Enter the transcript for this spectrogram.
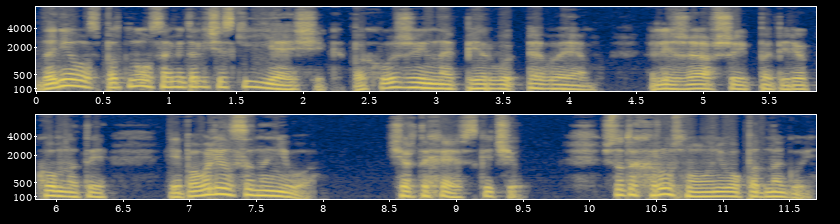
Данилов споткнулся о металлический ящик, похожий на первую ЭВМ, лежавший поперек комнаты, и повалился на него. Чертыхаев вскочил. Что-то хрустнуло у него под ногой.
